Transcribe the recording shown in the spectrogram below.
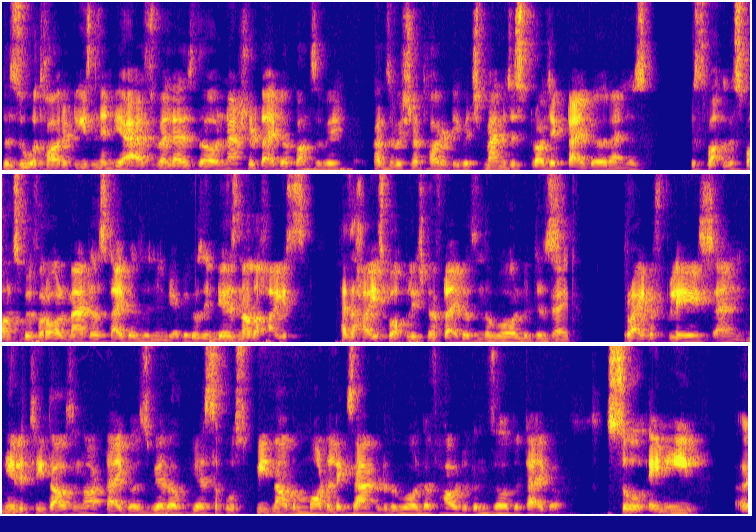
the zoo authorities in india as well as the national tiger conservation conservation authority which manages project tiger and is resp- responsible for all matters tigers in india because india is now the highest has the highest population of tigers in the world. It is right pride of place and nearly 3,000 odd tigers. We are, the, we are supposed to be now the model example to the world of how to conserve the tiger. So any uh,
